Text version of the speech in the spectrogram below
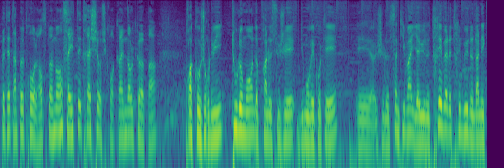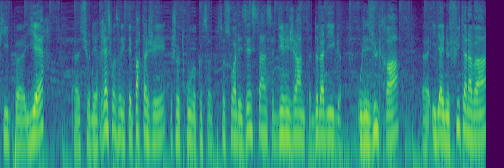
peut-être un peu trop. Là. En ce moment, ça a été très chaud, je crois, quand même dans le COP. Hein. Je crois qu'aujourd'hui, tout le monde prend le sujet du mauvais côté. Et j'ai le sentiment, il y a eu une très belle tribune dans l'équipe hier euh, sur des responsabilités partagées. Je trouve que ce, que ce, soit les instances dirigeantes de la Ligue ou les ultras, euh, il y a une fuite en avant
